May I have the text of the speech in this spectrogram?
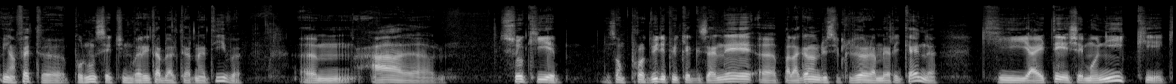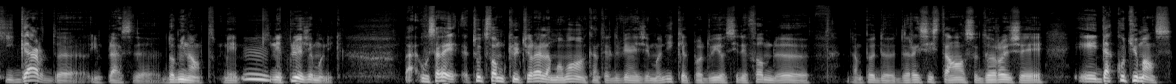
Oui, en fait, euh, pour nous, c'est une véritable alternative euh, à euh, ce qui est, disons, produit depuis quelques années euh, par la grande industrie culturelle américaine, qui a été hégémonique et qui garde une place dominante, mais Mm. qui n'est plus hégémonique. Bah, vous savez, toute forme culturelle, à un moment, quand elle devient hégémonique, elle produit aussi des formes de, d'un peu de, de résistance, de rejet et d'accoutumance.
